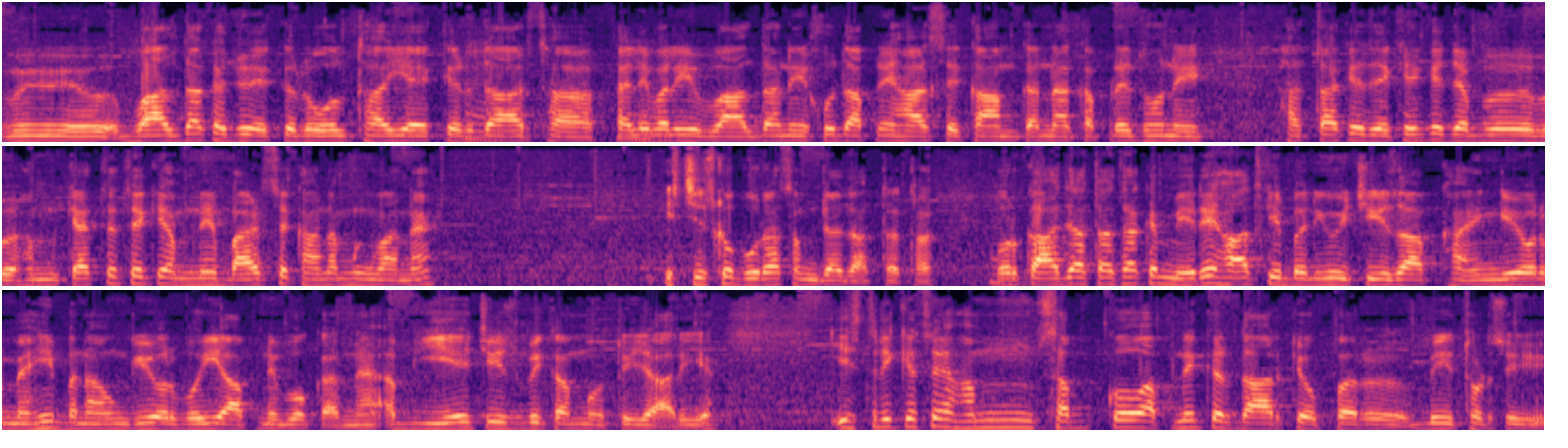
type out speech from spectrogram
वालदा का जो एक रोल था या एक किरदार था पहले वाली वालदा ने खुद अपने हाथ से काम करना कपड़े धोने हती कि देखें कि जब हम कहते थे कि हमने बाहर से खाना मंगवाना है इस चीज़ को बुरा समझा जाता था और कहा जाता था कि मेरे हाथ की बनी हुई चीज़ आप खाएँगे और मैं ही बनाऊँगी और वही आपने वो करना है। अब ये चीज़ भी कम होती जा रही है। इस तरीके से हम सबको अपने किरदार के ऊपर भी थोड़ी सी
